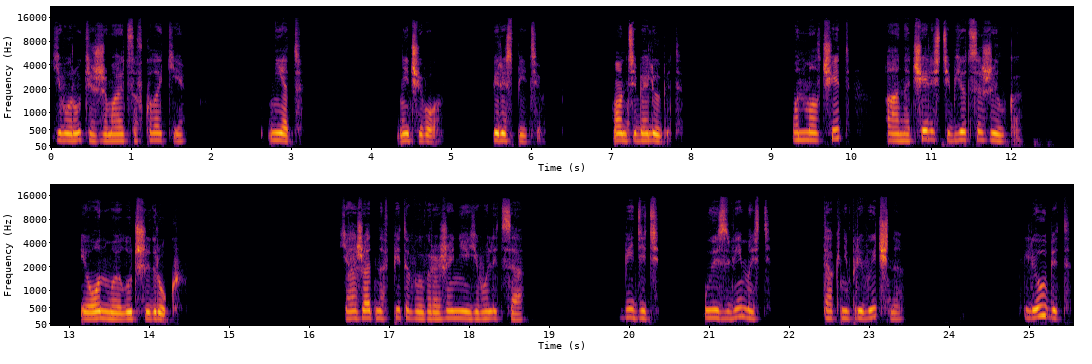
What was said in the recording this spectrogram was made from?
Его руки сжимаются в кулаки. Нет. Ничего. Переспите. Он тебя любит. Он молчит, а на челюсти бьется жилка. И он мой лучший друг. Я жадно впитываю выражение его лица. Видеть уязвимость так непривычно. Любит?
